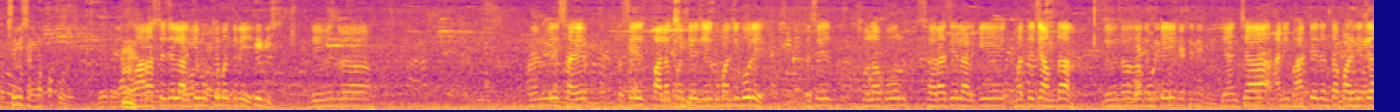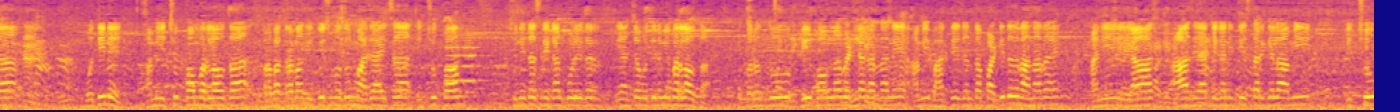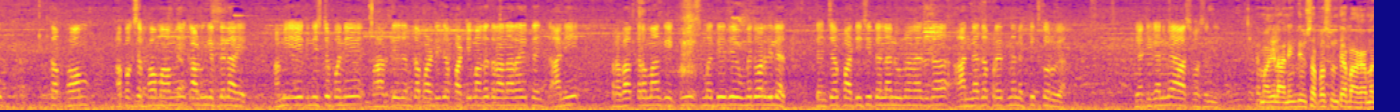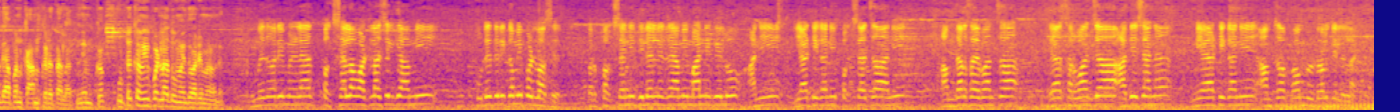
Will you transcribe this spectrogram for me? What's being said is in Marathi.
लक्ष्मी संगप्पा कोरे महाराष्ट्राचे लाडके मुख्यमंत्री देवेंद्र फडणवीस साहेब तसेच पालकमंत्री जयकुमारजी गोरे तसेच सोलापूर शहराचे लाडके मध्याचे आमदार देवेंद्रदादा कोटे यांच्या आणि भारतीय जनता पार्टीच्या वतीने आम्ही इच्छुक फॉर्म भरला होता. प्रभाग क्रमांक एकवीसमधून माझ्या आईचा इच्छुक फॉर्म सुनीता श्रीकांत कोळेकर यांच्या वतीने मी भरला होता. परंतु बी फॉर्म न भेटल्या कारणाने आम्ही भारतीय जनता पार्टीतच राहणार आहे आणि या आज या ठिकाणी तीस तारखेला आम्ही इच्छुकचा फॉर्म अपक्ष फॉर्म आम्ही काढून घेतलेला आहे. आम्ही एकनिष्ठपणे भारतीय जनता पार्टीच्या पाठीमागच राहणार आहे. त्यां- आणि प्रभाग क्रमांक एकवीसमध्ये जे उमेदवार दिलेत त्यांच्या पाठीशी त्यांना निवडण्याचा आणण्याचा आणण्याचा प्रयत्न नक्कीच करूया. या ठिकाणी मी आश्वासन देतो. मागील अनेक दिवसापासून त्या भागामध्ये आपण काम करत आलात. नेमकं कुठं कमी पडलात उमेदवारी मिळवण्यात? उमेदवारी मिळण्यात पक्षाला वाटलं असेल की आम्ही कुठेतरी कमी पडलो असेल पण पक्षाने दिलेला निर्णय आम्ही मान्य केलो आणि या ठिकाणी पक्षाचा आणि आमदार साहेबांचा या सर्वांच्या आदेशानं मी या ठिकाणी आमचा फॉर्म विड्रॉल केलेला आहे.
